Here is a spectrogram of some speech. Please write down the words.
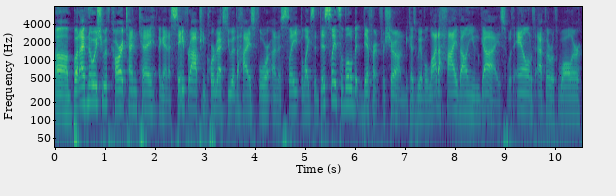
Um, but I have no issue with Carr at 10K. Again, a safer option. Quarterbacks do have the highest floor on the slate. But like I said, this slate's a little bit different for Sean because we have a lot of high volume guys with Allen, with Ekeler, with Waller.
